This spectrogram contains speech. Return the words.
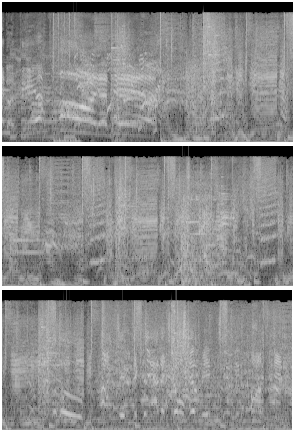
I'm a beer! I am here! I do declare that you're open to incontinence!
